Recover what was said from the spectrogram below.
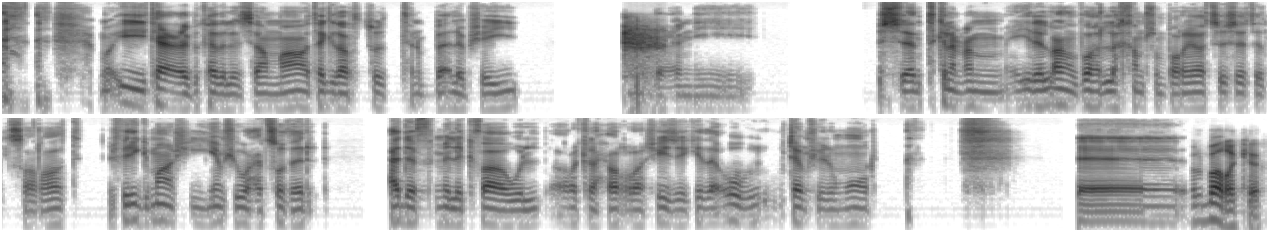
يتعبك هذا الإنسان ما تقدر تتنبأ له بشيء. يعني بس أنت تتكلم عن إلى الآن ظهر له خمس مباريات سلسلة انتصارات. الفريق ماشي يمشي واحد صفر. هدف ملك فاول ركلة حرة شيء زي كذا. وتمشي الأمور. آه، بالبركة.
